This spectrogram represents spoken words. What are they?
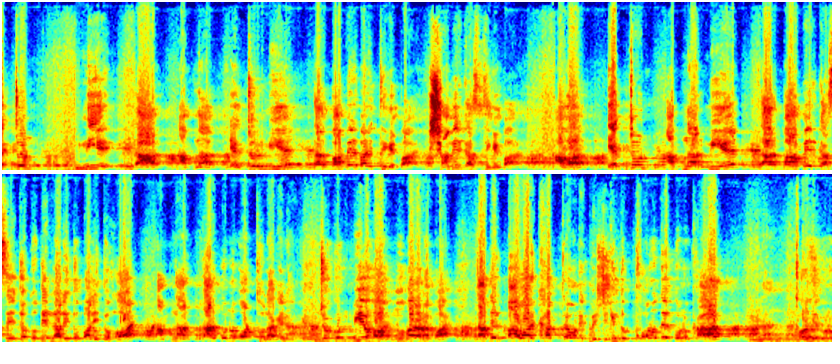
একজন মেয়ে তার আপনার, একজন মেয়ে তার বাপের বাড়ির থেকে পায়, স্বামীর কাছ থেকে পায়, আবার একজন আপনার মেয়ে তার বাপের কাছে যতদিন লালিত পালিত হয়, আপনার তার কোনো অর্থ লাগে না। যখন বিয়ে হয়, মহারানা পায়, তাদের পাওয়ার খাতটা অনেক বেশি, কিন্তু খরচের কোনো খাত নাই। খরচের কোনো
